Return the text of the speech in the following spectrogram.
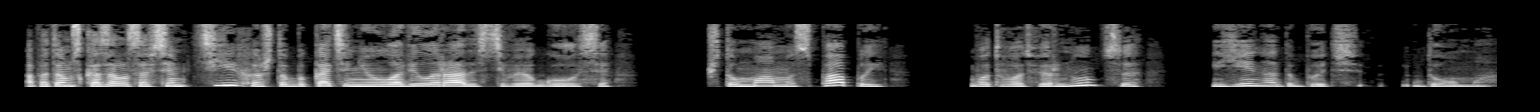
А потом сказала совсем тихо, чтобы Катя не уловила радости в ее голосе, что мама с папой вот-вот вернутся, и ей надо быть дома.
